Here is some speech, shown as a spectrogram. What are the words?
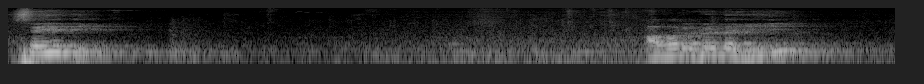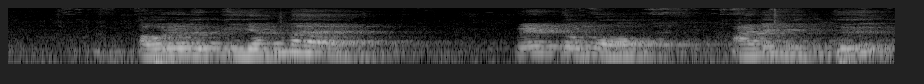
செய்தி. அவர்களை அவர்களுக்கு என்ன வேண்டுமோ அணிவித்து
